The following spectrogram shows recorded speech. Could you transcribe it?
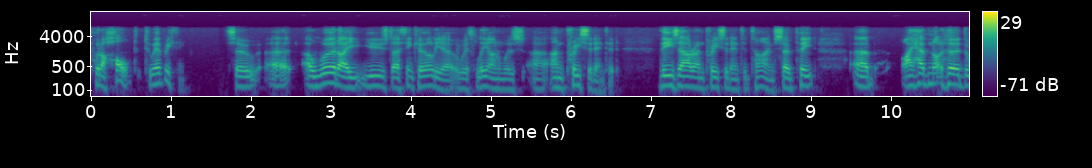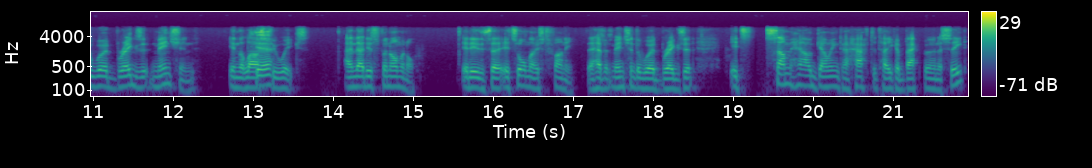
put a halt to everything. So uh, a word I used, I think, earlier with Leon was uh, unprecedented. These are unprecedented times. So, Pete, I have not heard the word Brexit mentioned in the last yeah. two weeks, and that is phenomenal. It is. Uh, it's almost funny. They haven't mentioned the word Brexit. It's somehow going to have to take a back burner seat,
